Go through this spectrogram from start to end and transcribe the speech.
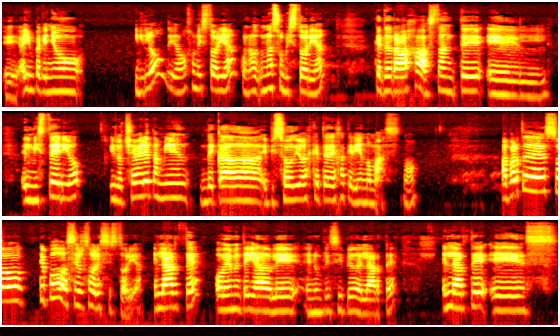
eh, hay un pequeño hilo, digamos, una historia, una subhistoria, que te trabaja bastante el, el misterio y lo chévere también de cada episodio es que te deja queriendo más, ¿no? Aparte de eso, ¿qué puedo decir sobre esa historia? El arte, obviamente ya hablé en un principio del arte. El arte es,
